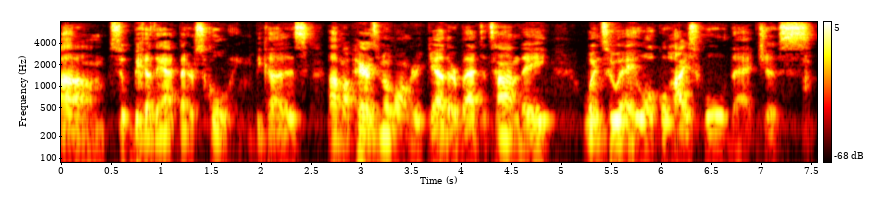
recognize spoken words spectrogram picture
um, so, because they had better schooling. Because uh, my parents are no longer together, but at the time they went to a local high school that just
